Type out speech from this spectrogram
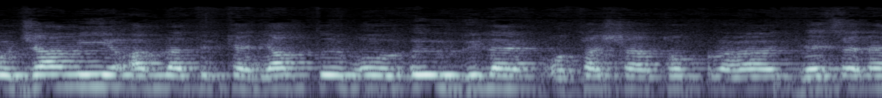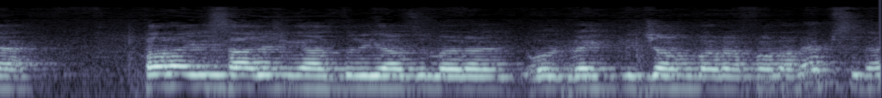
o camiyi anlatırken yaptığım o övgüler, o taşa, toprağa, desene, Parayı Salih'in yazdığı yazılara, o renkli camlara falan hepsine,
